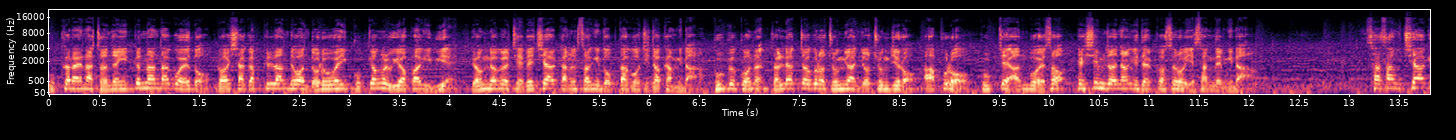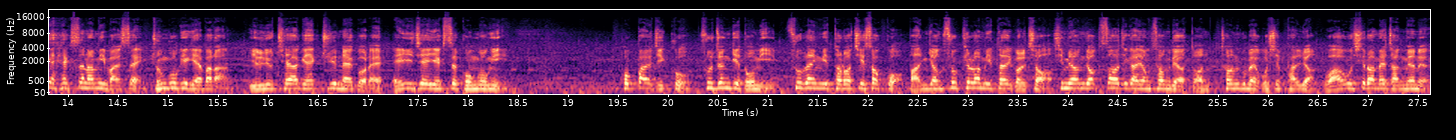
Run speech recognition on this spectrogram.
우크라이나 전쟁이 끝난다고 해도 러시아가 핀란드와 노르웨이 국경을 위협하기 위해 병력을 재배치할 가능성이 높다고 지적합니다. 북극권은 전략적으로 중요한 요충지로 앞으로 국제 안보에서 핵심 전향이 될 것으로 예상됩니다. 사상 최악의 핵쓰나미 발생 중국이 개발한 인류 최악의 핵추진 레거레 AJX-002 폭발 직후 수증기 돔이 수백 미터로 치솟고 반경 수 킬로미터에 걸쳐 치명적 서지가 형성되었던 1958년 와우 실험의 장면은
